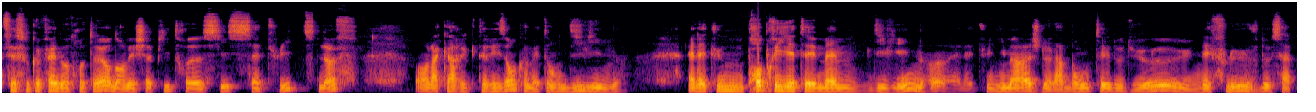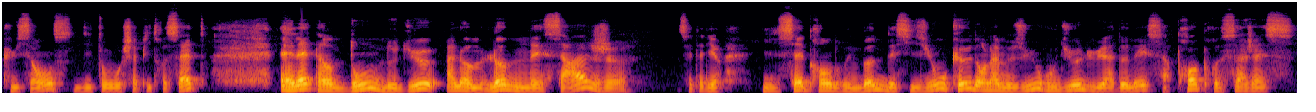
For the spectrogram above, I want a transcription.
c'est ce que fait notre auteur dans les chapitres 6, 7, 8, 9, en la caractérisant comme étant divine. Elle est une propriété même divine, hein, elle est une image de la bonté de Dieu, une effluve de sa puissance, dit-on au chapitre 7. Elle est un don de Dieu à l'homme. L'homme n'est sage, c'est-à-dire il sait prendre une bonne décision que dans la mesure où Dieu lui a donné sa propre sagesse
